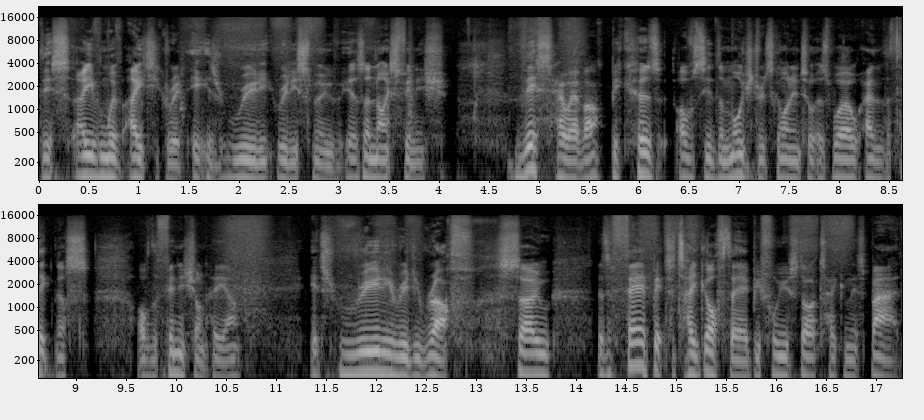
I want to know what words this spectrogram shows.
this even with 80 grit, it is really, really smooth. It's a nice finish. This, however, because obviously the moisture it's gone into it as well and the thickness of the finish on here, it's really, really rough. So there's a fair bit to take off there before you start taking this back.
